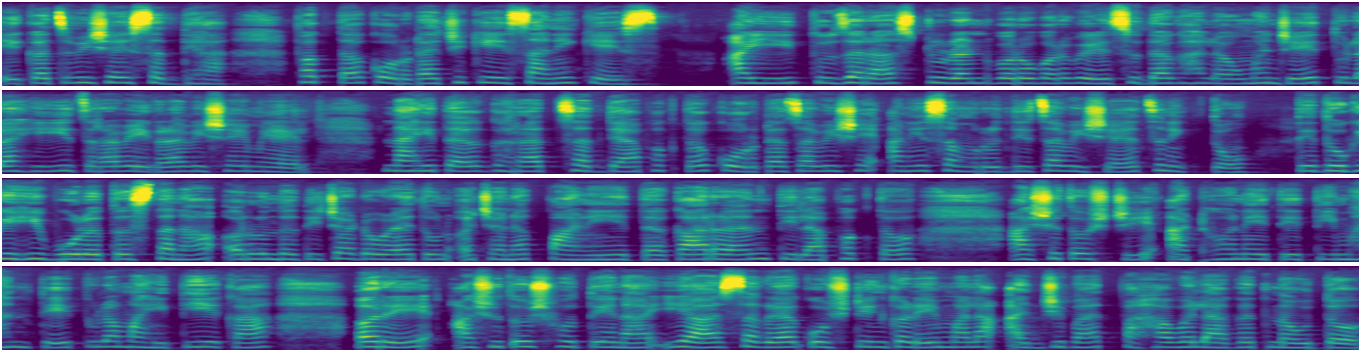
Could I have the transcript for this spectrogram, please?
एकच विषय सध्या फक्त कोर्टाची केस आणि केस. आई तू जरा स्टुडंटबरोबर वेळसुद्धा घालव म्हणजे तुलाही जरा वेगळा विषय मिळेल. नाहीतर घरात सध्या फक्त कोर्टाचा विषय आणि समृद्धीचा विषयच निघतो. ते दोघेही बोलत असताना अरुंधतीच्या डोळ्यातून अचानक पाणी येतं. कारण तिला फक्त आशुतोषची आठवण येते. ती म्हणते तुला माहिती आहे का? अरे आशुतोष होते ना या सगळ्या गोष्टींकडे मला अजिबात पाहावं लागत नव्हतं.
